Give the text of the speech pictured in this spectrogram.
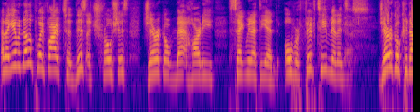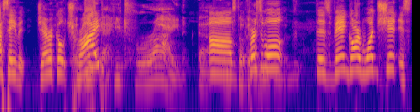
And I gave another 0.5 to this atrocious Jericho Matt Hardy segment at the end. Over 15 minutes. Yes. Jericho could not save it. Jericho tried. Yeah, he tried. Uh, Um, first of all, this Vanguard one shit is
